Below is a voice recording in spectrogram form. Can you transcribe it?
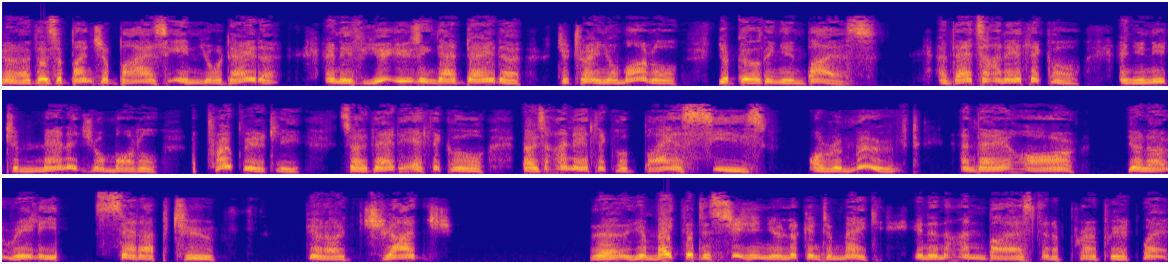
You know, there's a bunch of bias in your data. And if you're using that data to train your model, you're building in bias. And that's unethical. And you need to manage your model appropriately so that ethical, those unethical biases are removed and they are, you know, really set up to, you know, judge the, you make the decision you're looking to make in an unbiased and appropriate way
